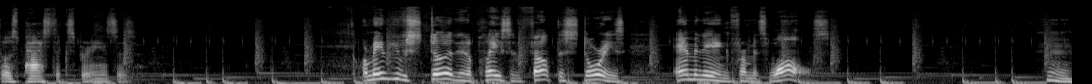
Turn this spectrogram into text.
those past experiences? Or maybe you've stood in a place and felt the stories emanating from its walls. Hmm.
